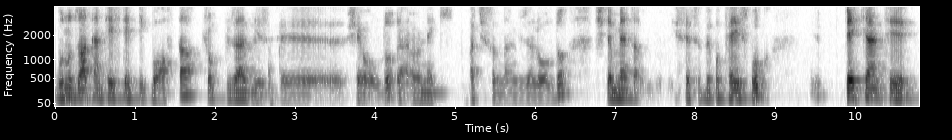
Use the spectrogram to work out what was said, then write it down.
bunu zaten test ettik bu hafta. Çok güzel bir e, şey oldu. Yani örnek açısından güzel oldu. İşte Meta hissesi Facebook e, beklenti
